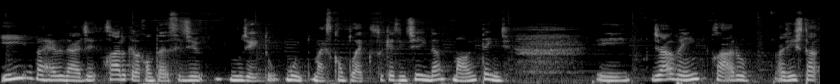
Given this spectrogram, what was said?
E, na realidade, claro que ela acontece de um jeito muito mais complexo que a gente ainda mal entende. E já vem, claro, a gente tá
